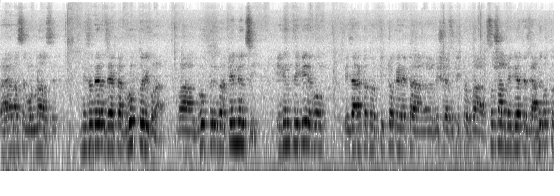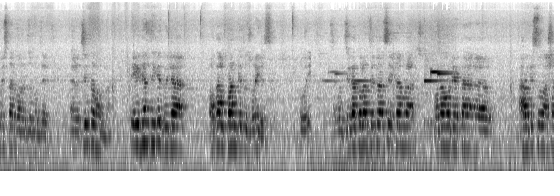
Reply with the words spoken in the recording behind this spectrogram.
রায়হান আছে মুন্না আছে, নিজেদের যে একটা গ্রুপ তৈরি করা বা গ্রুপ তৈরি করার টেন্ডেন্সি এখান থেকে এবং এই যার একটা তো টিকটকের একটা বিষয় আছে টিকটক বা সোশ্যাল মিডিয়াতে যে আধিপত্য বিস্তার করার জন্য যে চিন্তা ভাবনা, এইখান থেকে দুইটা অকাল প্রাণ কিন্তু ঝরে গেছে। তো এখন জেগা তোলার যেটা আছে, এটা আমরা মোটামুটি একটা আরও কিছু আশা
